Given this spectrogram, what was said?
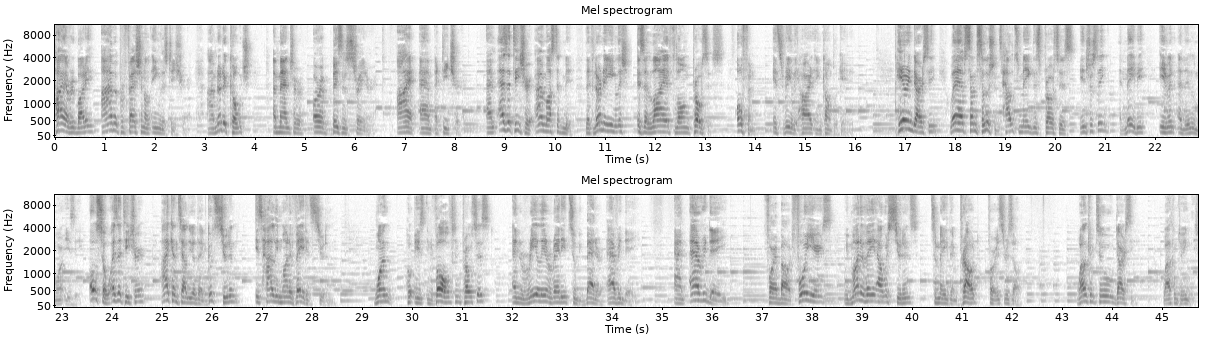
Hi everybody, I'm a professional English teacher. I'm not a coach, a mentor, or a business trainer. I am a teacher. And as a teacher, I must admit that learning English is a lifelong process. Often, it's really hard and complicated. Here in Darcy, we have some solutions how to make this process interesting and maybe even a little more easy. Also, as a teacher, I can tell you that a good student is highly motivated student. One who is involved in process and really ready to be better every day. And every day, for about four years, we motivate our students to make them proud for its result. Welcome to Darcy. Welcome to English.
